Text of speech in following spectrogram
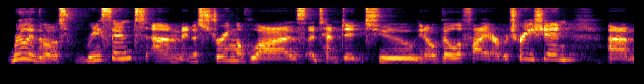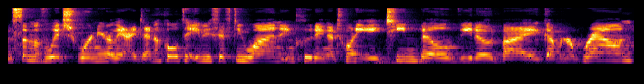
really the most recent um, in a string of laws attempted to you know vilify arbitration um, some of which were nearly identical to AB 51, including a 2018 bill vetoed by Governor Brown,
